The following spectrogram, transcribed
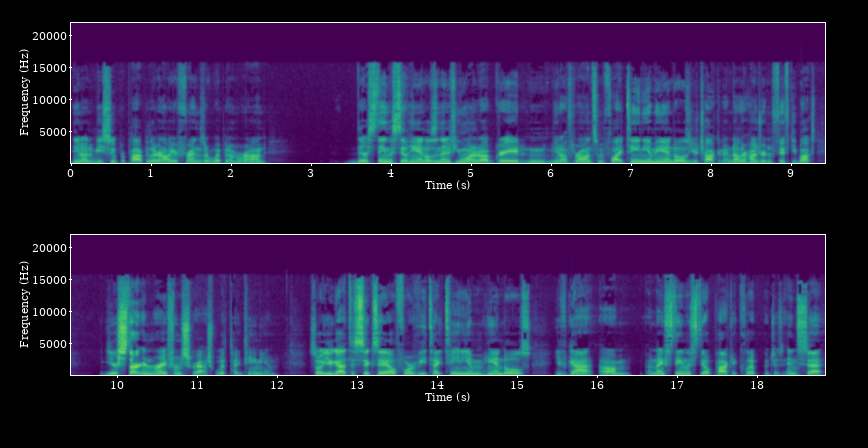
you know, to be super popular and all your friends are whipping them around, they're stainless steel handles. And then if you wanted to upgrade and, you know, throw in some Flytanium handles, you're talking another 150 bucks. You're starting right from scratch with titanium. So you got the 6AL4V titanium handles. You've got um, a nice stainless steel pocket clip, which is inset.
